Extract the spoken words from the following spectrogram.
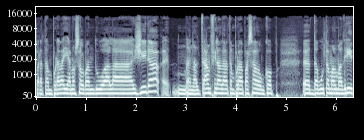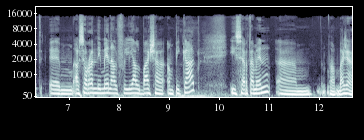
pretemporada ja no se'l van dur a la gira. Eh, En el tram final de la temporada passada, un cop eh, debuta amb el Madrid, eh, el seu rendiment al filial baixa en picat, i certament, eh, vaja,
